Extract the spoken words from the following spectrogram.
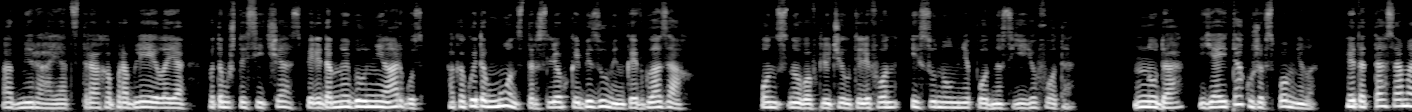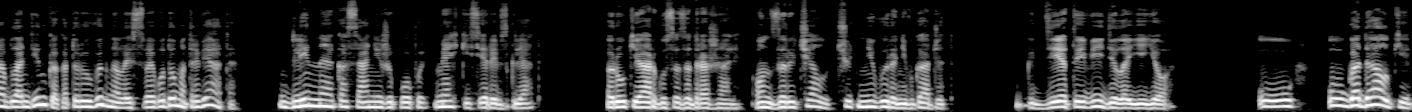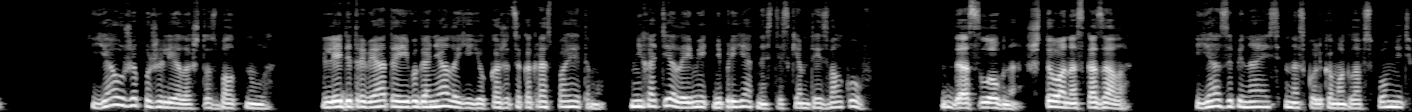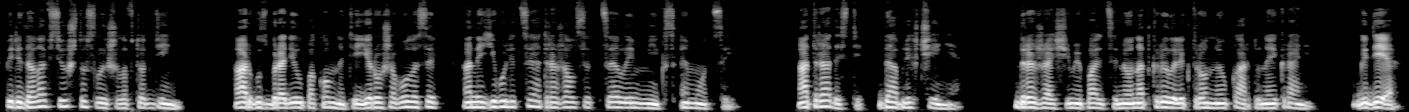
Обмирая от страха, проблеяла я, потому что сейчас передо мной был не Аргус, а какой-то монстр с легкой безуминкой в глазах. Он снова включил телефон и сунул мне под нос ее фото. Ну да, я и так уже вспомнила. Это та самая блондинка, которую выгнала из своего дома травиата. Длинная коса ниже попы, мягкий серый взгляд. Руки Аргуса задрожали. Он зарычал, чуть не выронив гаджет. «Где ты видела ее? «У... у гадалки». Я уже пожалела, что сболтнула. Леди Травиата и выгоняла ее, кажется, как раз поэтому. Не хотела иметь неприятности с кем-то из волков. «Дословно. Что она сказала?» Я, запинаясь, насколько могла вспомнить, передала все, что слышала в тот день. Аргус бродил по комнате, ероша волосы, а на его лице отражался целый микс эмоций. От радости до облегчения. Дрожащими пальцами он открыл электронную карту на экране. «Где?»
